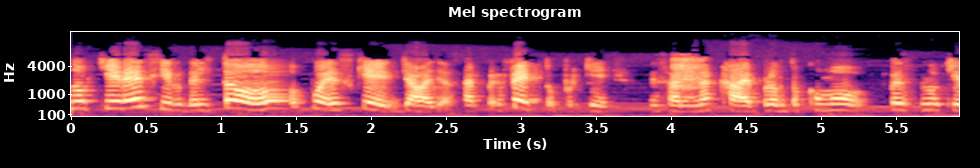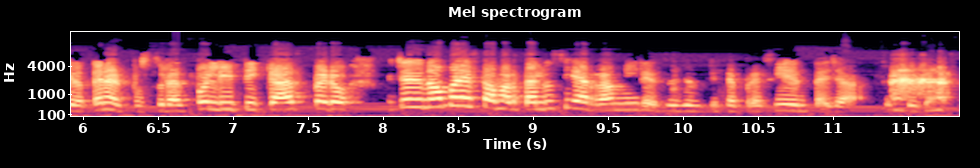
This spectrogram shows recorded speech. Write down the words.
no quiere decir del todo, pues que ya vaya a estar perfecto, porque me salen acá de pronto como, pues no quiero tener posturas políticas, pero yo digo, no, pero está Marta Lucía Ramírez, ella es vicepresidenta, ya.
